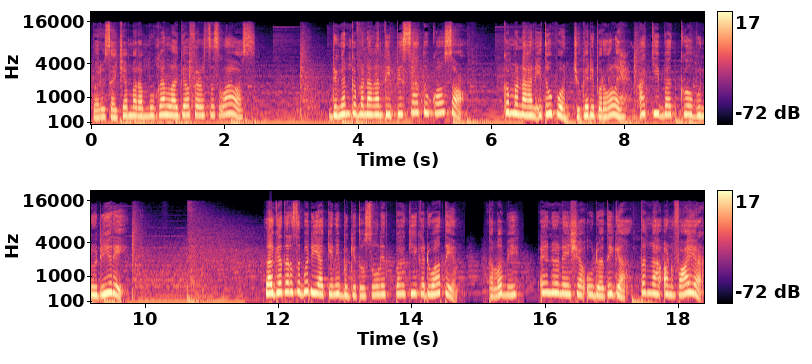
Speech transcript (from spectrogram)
baru saja merampungkan laga versus Laos dengan kemenangan tipis 1-0. Kemenangan itu pun juga diperoleh akibat gol bunuh diri. Laga tersebut diyakini begitu sulit bagi kedua tim. Terlebih, Indonesia U23 tengah on fire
